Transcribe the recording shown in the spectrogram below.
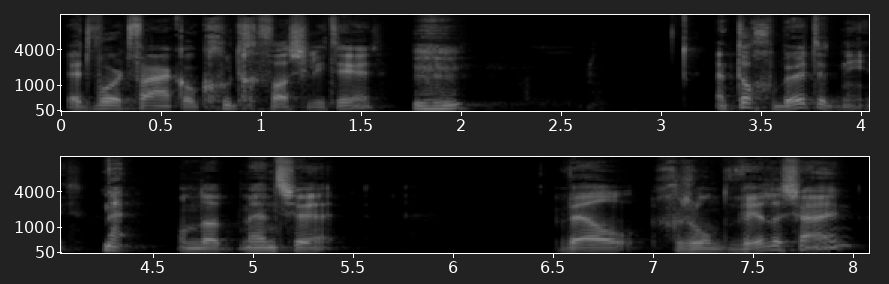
Het wordt vaak ook goed gefaciliteerd. Mm en toch gebeurt het niet. Nee. Omdat mensen wel gezond willen zijn,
